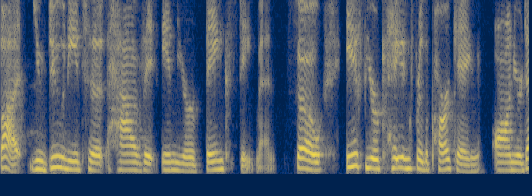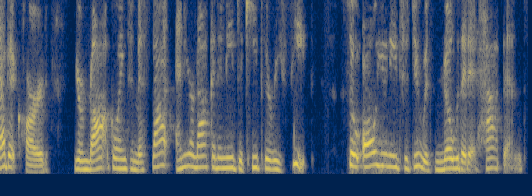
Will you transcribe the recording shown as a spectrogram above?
But you do need to have it in your bank statement. So if you're paying for the parking on your debit card, you're not going to miss that and you're not going to need to keep the receipt. So all you need to do is know that it happened.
